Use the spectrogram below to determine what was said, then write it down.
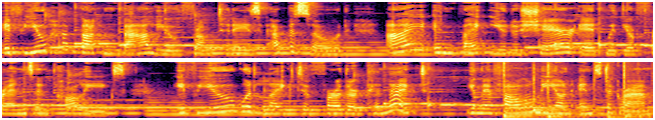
If you have gotten value from today's episode, I invite you to share it with your friends and colleagues. If you would like to further connect, you may follow me on Instagram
